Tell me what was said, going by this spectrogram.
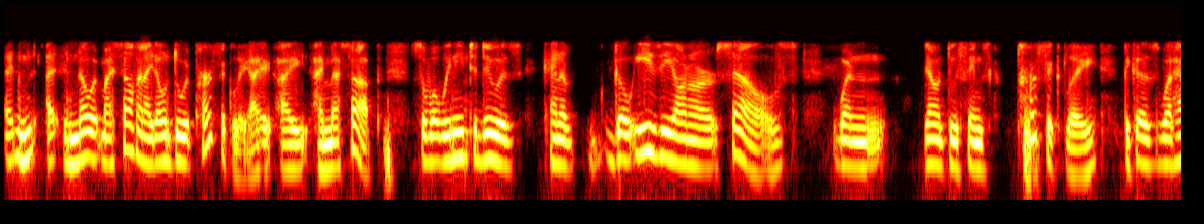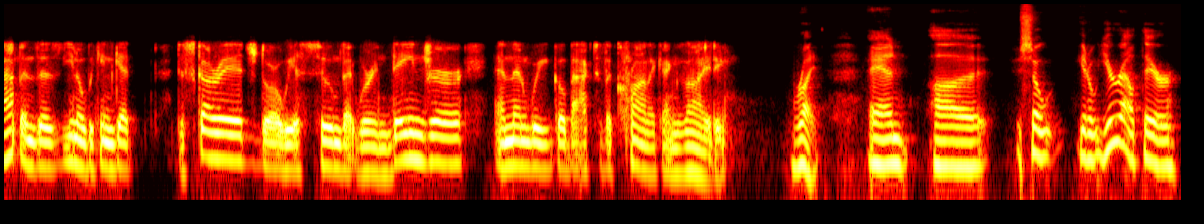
I, know it myself, and I don't do it perfectly. I, I, I mess up. So what we need to do is kind of go easy on ourselves when we don't do things perfectly because what happens is, you know, we can get discouraged or we assume that we're in danger and then we go back to the chronic anxiety. Right. And uh, so, you know, you're out there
